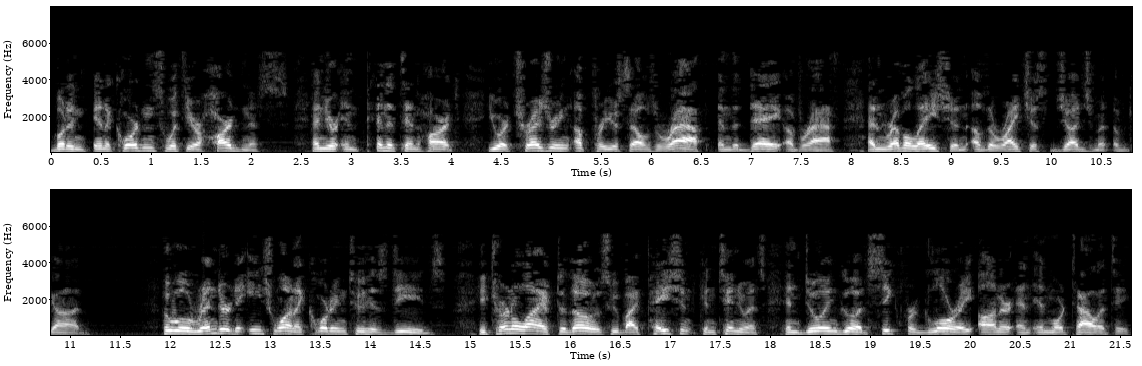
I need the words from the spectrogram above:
But in, in accordance with your hardness and your impenitent heart, you are treasuring up for yourselves wrath in the day of wrath and revelation of the righteous judgment of God, who will render to each one according to his deeds eternal life to those who by patient continuance in doing good seek for glory, honor, and immortality.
